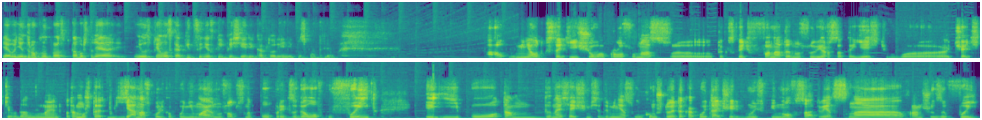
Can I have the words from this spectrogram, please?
Я его не дропнул просто потому, что я не успела скопиться несколько серий, которые я не посмотрел. А у меня вот, кстати, еще вопрос. У нас, э, так сказать, фанаты Носуверса-то есть в э, чатике в данный момент? Потому что я, насколько понимаю, ну, собственно, по предзаголовку «Фейт» и, и по там доносящимся до меня слухам, что это какой-то очередной спин соответственно, франшизы Fate.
